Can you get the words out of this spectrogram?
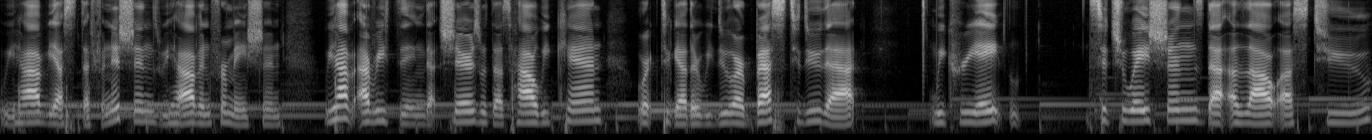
we have yes definitions we have information we have everything that shares with us how we can work together we do our best to do that we create situations that allow us to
